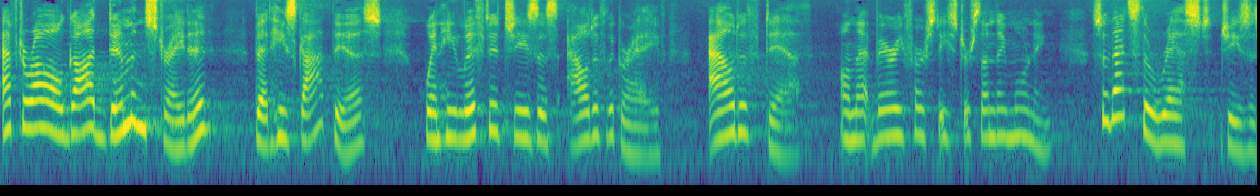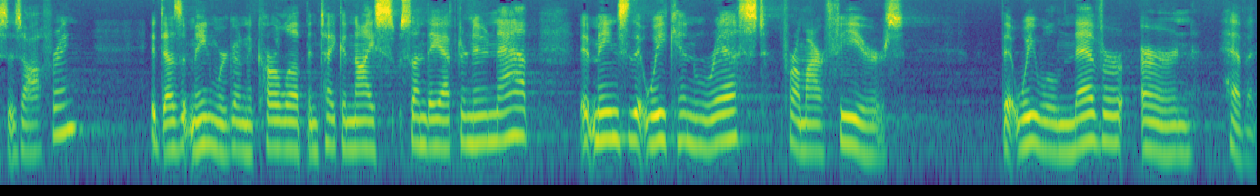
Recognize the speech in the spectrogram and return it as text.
After all, God demonstrated that He's got this when He lifted Jesus out of the grave, out of death, on that very first Easter Sunday morning. So that's the rest Jesus is offering. It doesn't mean we're going to curl up and take a nice Sunday afternoon nap. It means that we can rest from our fears, that we will never earn heaven.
